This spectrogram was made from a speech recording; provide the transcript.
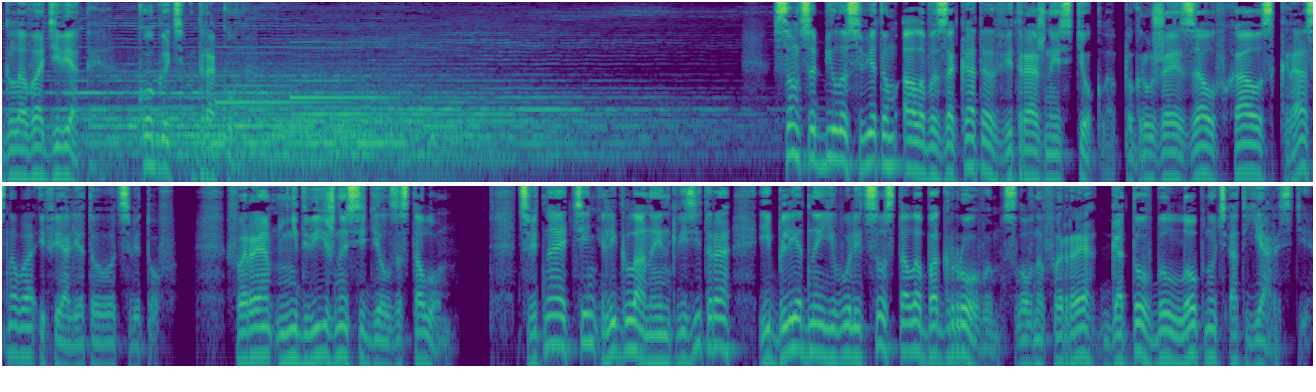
Глава 9. Коготь дракона. Солнце било светом алого заката в витражные стекла, погружая зал в хаос красного и фиолетового цветов. Ферре недвижно сидел за столом. Цветная тень легла на инквизитора, и бледное его лицо стало багровым, словно Ферре готов был лопнуть от ярости.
